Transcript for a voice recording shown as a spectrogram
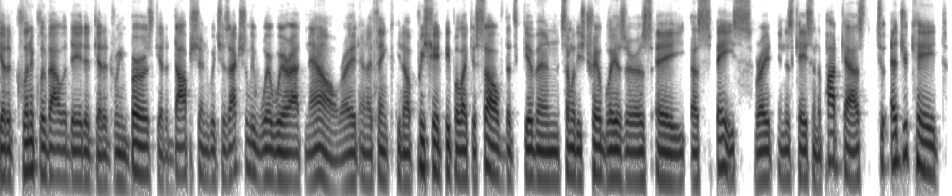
get it clinically validated, get it reimbursed, get adoption, which is actually where we're at now, right? And I think, you know, appreciate people like yourself that's given some of these trailblazers a, a space, right? In this case, in the podcast, to educate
